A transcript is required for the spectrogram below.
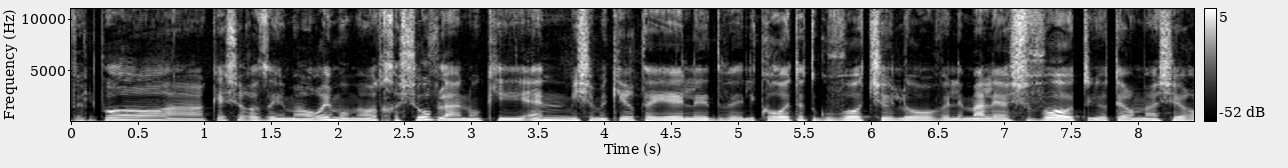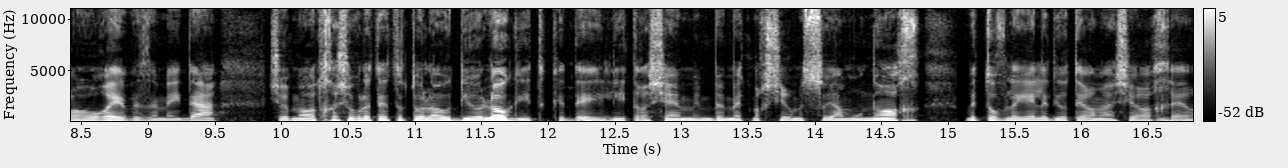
ופה כן. הקשר הזה עם ההורים הוא מאוד חשוב לנו, כי אין מי שמכיר את הילד ולקרוא את התגובות שלו ולמה להשוות יותר מאשר ההורה, וזה מידע שמאוד חשוב לתת אותו לאודיולוגית, כדי להתרשם אם באמת מכשיר מסוים הוא נוח וטוב לילד יותר מאשר אחר.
